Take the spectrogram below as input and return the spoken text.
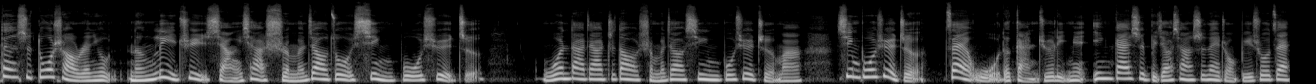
但是多少人有能力去想一下什么叫做性剥削者？我问大家，知道什么叫性剥削者吗？性剥削者在我的感觉里面，应该是比较像是那种，比如说在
